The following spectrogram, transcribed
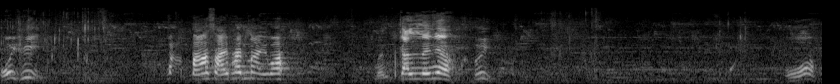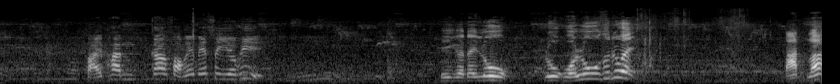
โอ้ยพี่ปลาสายพันธุ์ใหม่วะเหมือนกันเลยเนี่ยเฮ้ยโอ้ สายพันธุ์ 92 FSC อะพี่ พี่ก็ได้ลูก ลูกหัวลูกซะด้วย ตัดละ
